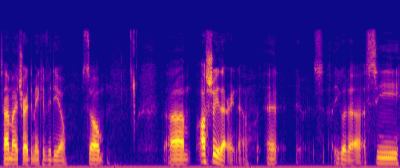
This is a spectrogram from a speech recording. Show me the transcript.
time I tried to make a video. So um, I'll show you that right now. Uh, you go to C,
